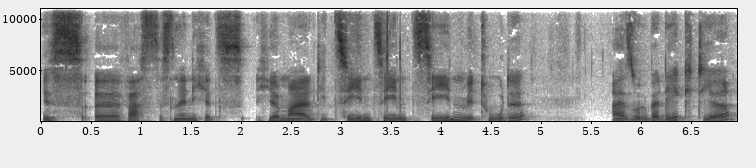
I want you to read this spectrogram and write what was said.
ist äh, was, das nenne ich jetzt hier mal die 10-10-10-Methode. Also überleg dir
